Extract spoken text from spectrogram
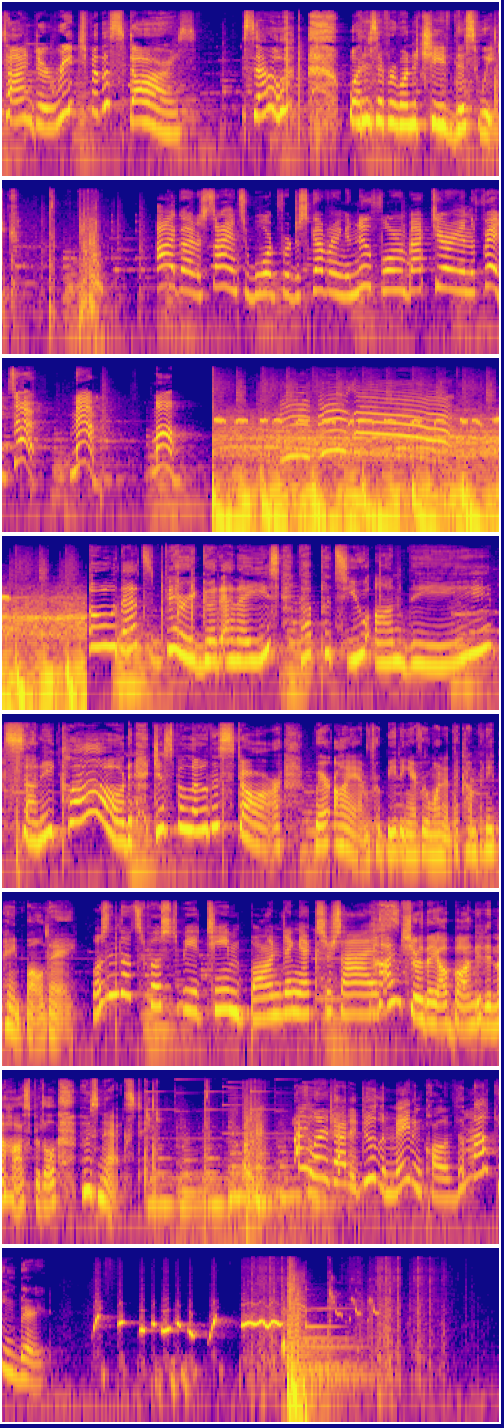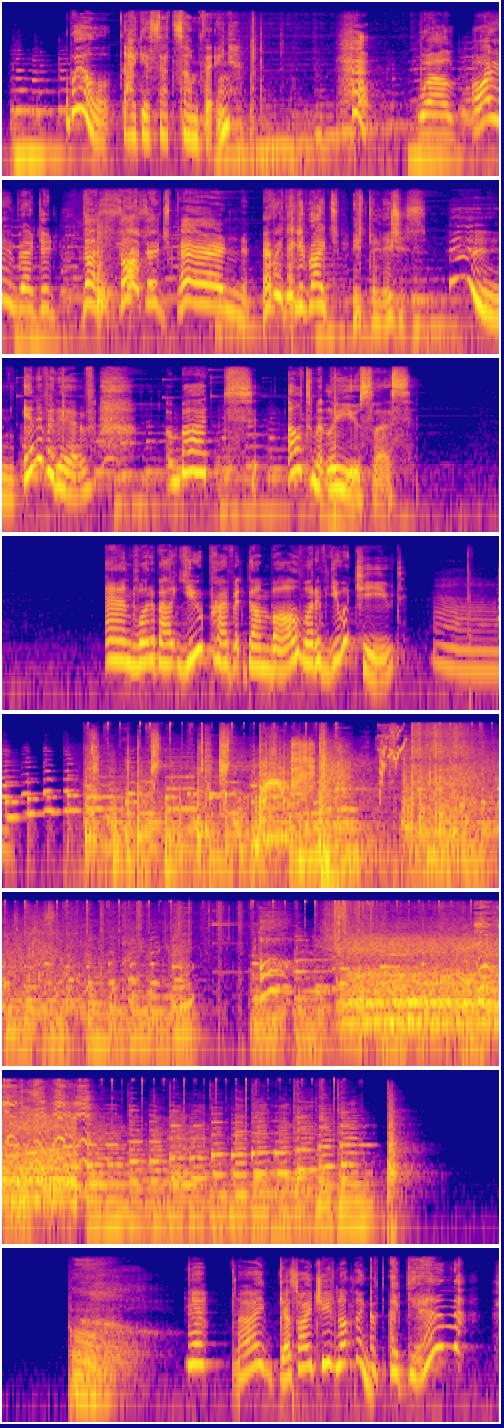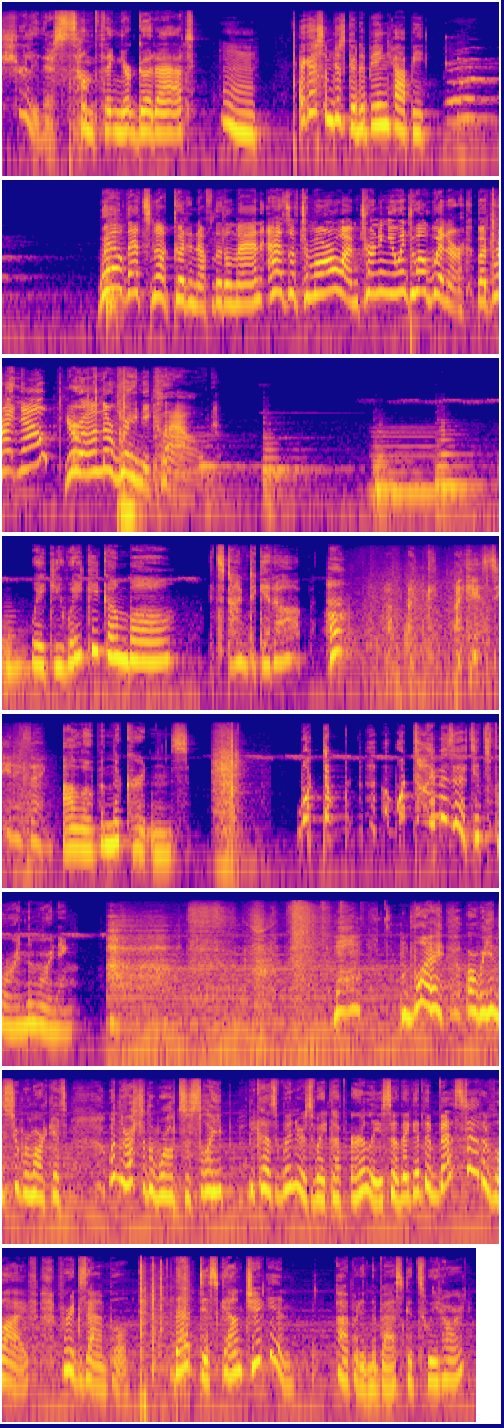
time to reach for the stars. So, what has everyone achieved this week? I got a science award for discovering a new form of bacteria in the fridge. Sir, ma'am, mom. That's very good, Anais. That puts you on the sunny cloud, just below the star, where I am for beating everyone at the company paintball day. Wasn't that supposed to be a team bonding exercise? I'm sure they all bonded in the hospital. Who's next? I learned how to do the maiden call of the mockingbird. Well, I guess that's something. Well, I invented the sausage pen. Everything it writes is delicious. Hmm, innovative, but ultimately useless. And what about you, Private Gumball? What have you achieved? I guess I achieved nothing. Again? Surely there's something you're good at. Hmm. I guess I'm just good at being happy. Well, that's not good enough, little man. As of tomorrow, I'm turning you into a winner. But right now, you're on the rainy cloud. Wakey, wakey, Gumball. It's time to get up. Huh? I, I can't see anything. I'll open the curtains. What the? What time is it? It's four in the morning. Why are we in the supermarket when the rest of the world's asleep? Because winners wake up early so they get the best out of life. For example, that discount chicken. Pop it in the basket, sweetheart.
